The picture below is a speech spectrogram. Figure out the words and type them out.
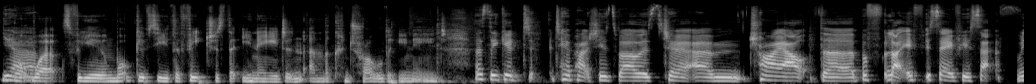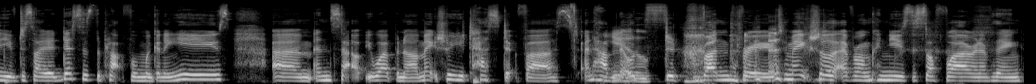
yeah. what works for you and what gives you the features that you need and, and the control that you need. That's a good tip actually as well is to um, try out the like if say if you set you've decided this is the platform we're going to use um, and set up your webinar make sure you test it first and have yes. a little d- run through to make sure that everyone can use the software and everything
